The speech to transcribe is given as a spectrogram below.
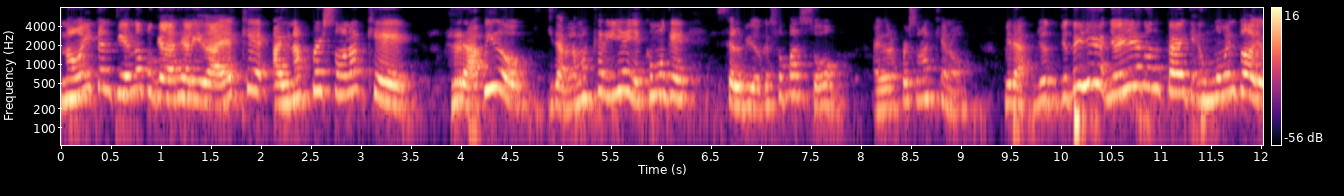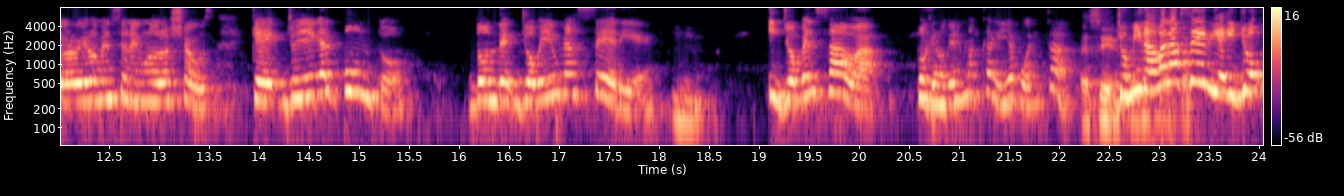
No, y te entiendo porque la realidad es que hay unas personas que rápido quitaron la mascarilla y es como que se olvidó que eso pasó. Hay otras personas que no. Mira, yo, yo te llegué, yo llegué a contar que en un momento dado, yo creo que yo lo mencioné en uno de los shows, que yo llegué al punto donde yo veía una serie y yo pensaba, ¿por qué no tienes mascarilla puesta? Eh, sí, Yo miraba la serie y yo, ¡uh!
